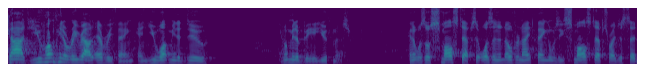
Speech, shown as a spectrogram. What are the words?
God, you want me to reroute everything, and you want me to do, you want me to be a youth minister. And it was those small steps. It wasn't an overnight thing. It was these small steps where I just said,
